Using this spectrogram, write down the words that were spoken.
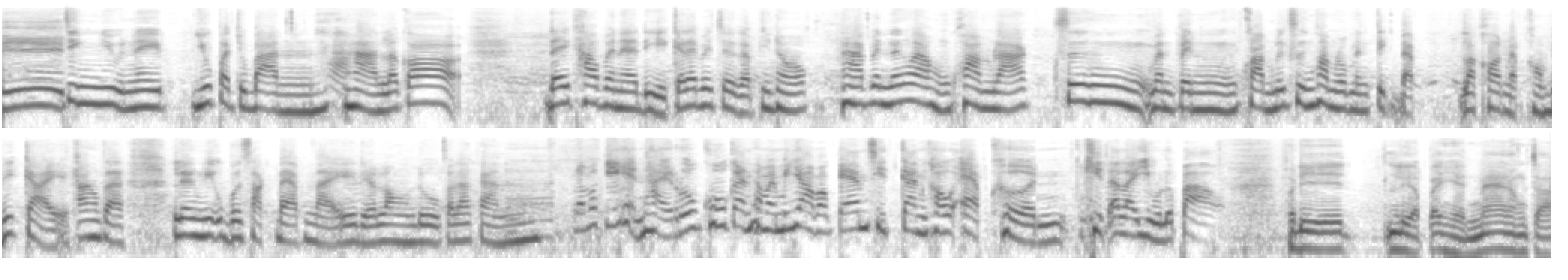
นี่ จริงอยู่ในยุคปัจจุบันค่ะแล้วก็ ได้เข้าไปในอดีตก็ได้ไปเจอกับพี่นกนะคะเป็นเรื่องราวของความรัก ซึ่งมันเป็นความลึกซึ้งความโรแมนติกแบบละครแบบของพี่ไก่ตั้งแต่เรื่องนี้อุปสรรคแบบไหน เดี๋ยวลองดูก็แล้วกัน แล้วเมื่อกี้เห็นถ่ายรูปคู่กันทำไมไม่ยอมเอาแก้มชิดกันเขาแอบเขินคิดอะไรอยู่หรือเปล่า พอดีเหลือบไปเห็นแม่น้องจ๊ะ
